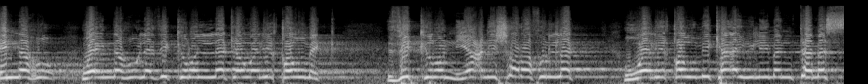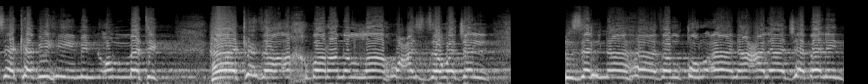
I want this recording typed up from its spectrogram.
إنه وإنه لذكر لك ولقومك. ذكر يعني شرف لك. ولقومك أي لمن تمسك به من أمتك. هكذا أخبرنا الله عز وجل. أنزلنا هذا القرآن على جبل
